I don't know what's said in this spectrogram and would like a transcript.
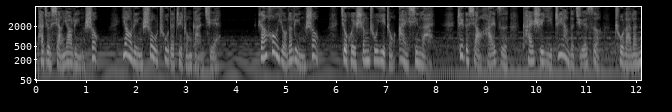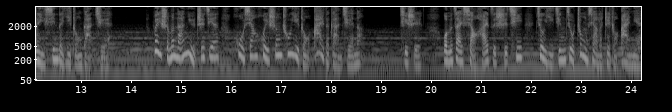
他就想要领受，要领受处的这种感觉。然后有了领受，就会生出一种爱心来。这个小孩子开始以这样的角色出来了内心的一种感觉。为什么男女之间互相会生出一种爱的感觉呢？其实，我们在小孩子时期就已经就种下了这种爱念，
